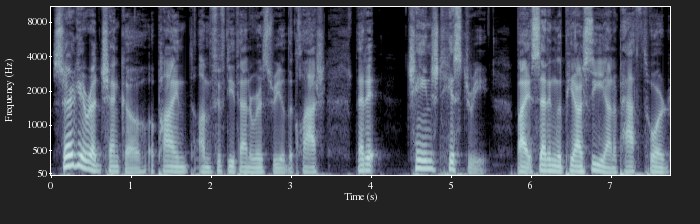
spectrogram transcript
Sergei Radchenko opined on the 50th anniversary of the clash that it changed history by setting the PRC on a path toward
